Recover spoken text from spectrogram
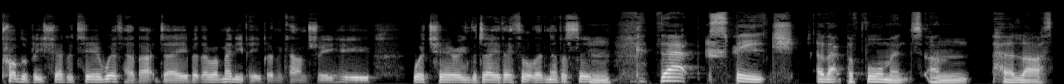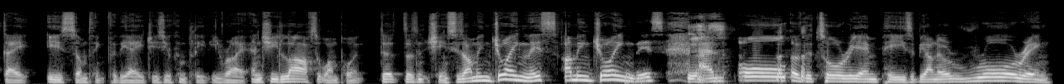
probably shed a tear with her that day, but there were many people in the country who were cheering the day they thought they'd never see. Mm. That speech, uh, that performance on her last date is something for the ages. You're completely right. And she laughs at one point, doesn't she? And says, I'm enjoying this. I'm enjoying this. Yes. And all of the Tory MPs are behind her roaring,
